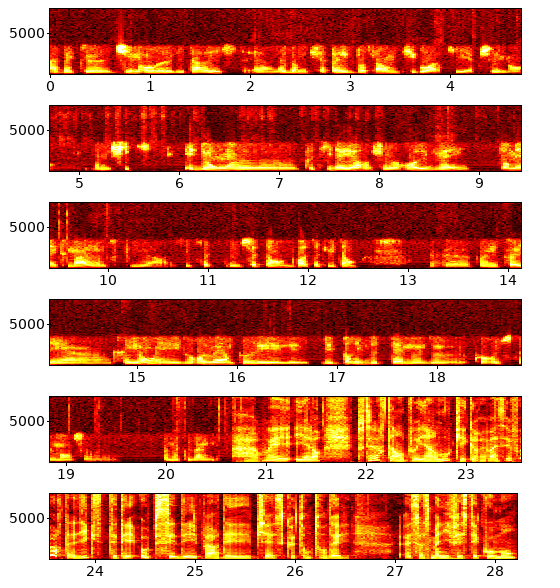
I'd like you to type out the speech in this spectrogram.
avec euh, Jim Hall, le guitariste, un album qui s'appelle Bossa Antigua, qui est absolument magnifique, et dont, euh, petit d'ailleurs, je relevais, tant bien que mal, depuis 7, ans, 7-8 ans, euh, pour une feuille et un crayon, et je relevais un peu les, les, bribes de thèmes de chorus, tellement je, ça m'était dingue. Ah ouais, et alors, tout à l'heure, tu as employé un mot qui est quand même assez fort. Tu as dit que tu étais obsédé par des pièces que tu entendais. Ça se manifestait comment?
